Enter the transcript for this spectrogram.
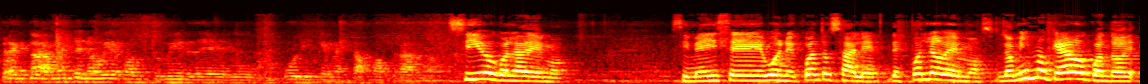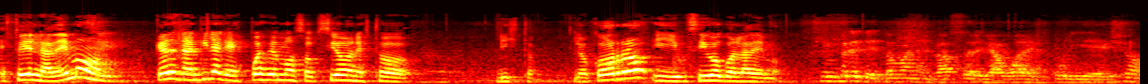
prácticamente no voy a consumir del puri que me estás mostrando. Sigo con la demo. Si me dice, bueno, ¿y cuánto sale? Después lo vemos. Lo mismo que hago cuando estoy en la demo, quédate tranquila que después vemos opciones, todo. Listo. Lo corro y sigo con la demo. ¿Siempre te toman el vaso del agua del puri de ellos?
